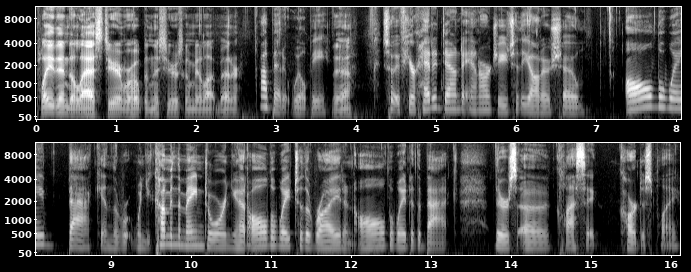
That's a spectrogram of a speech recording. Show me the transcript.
played into last year. and We're hoping this year is going to be a lot better. I bet it will be. Yeah. So if you're headed down to NRG to the auto show, all the way back in the when you come in the main door and you head all the way to the right and all the way to the back, there's a classic car display.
